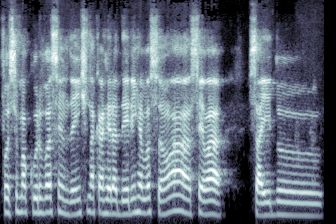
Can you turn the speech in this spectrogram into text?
fosse uma curva ascendente na carreira dele em relação a, sei lá, sair do,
